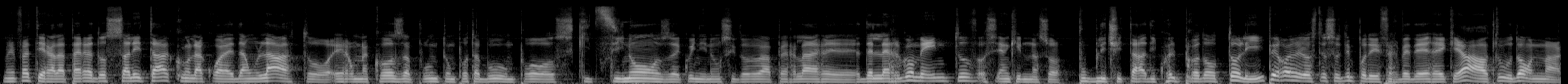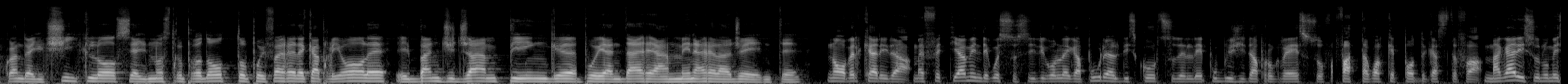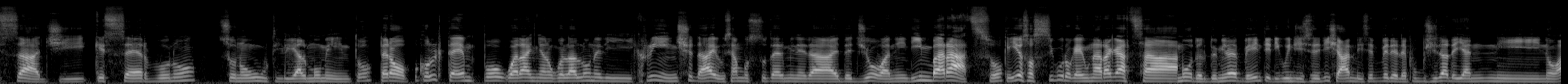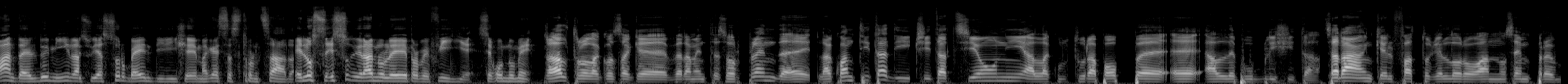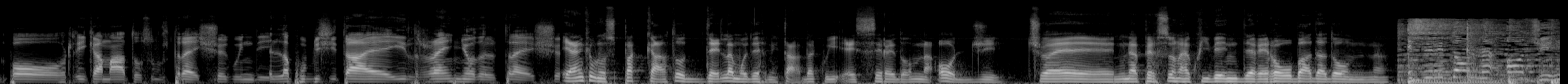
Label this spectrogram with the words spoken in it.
Ma infatti era la paradossalità con la quale da un lato era una cosa appunto un po' tabù, un po' schizzinosa e quindi non si doveva parlare dell'argomento, forse anche in una sola pubblicità di quel prodotto lì, però nello stesso tempo devi far vedere che ah tu donna, quando hai il ciclo, se hai il nostro prodotto puoi fare le capriole, il bungee jumping, puoi andare a menare la gente. No, per carità, ma effettivamente questo si ricollega pure al discorso delle pubblicità progresso fatta qualche podcast fa. Magari sono messaggi che servono sono utili al momento, però col tempo guadagnano quell'allone di cringe, dai, usiamo sto termine dai, dei giovani, di imbarazzo, che io sono sicuro che una ragazza mo del 2020 di 15-16 anni, se vede le pubblicità degli anni 90 e del 2000 sugli assorbenti, dice ma che sta stronzata. E lo stesso diranno le proprie figlie, secondo me. Tra l'altro la cosa che veramente sorprende è la quantità di citazioni alla cultura pop e alle pubblicità. Sarà anche il fatto che loro hanno sempre un po' ricamato sul trash, quindi la pubblicità è il regno del trash. È anche uno spaccato della modernità, da qui essere donna oggi, cioè una persona a cui vendere roba da donna. Essere donna oggi.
